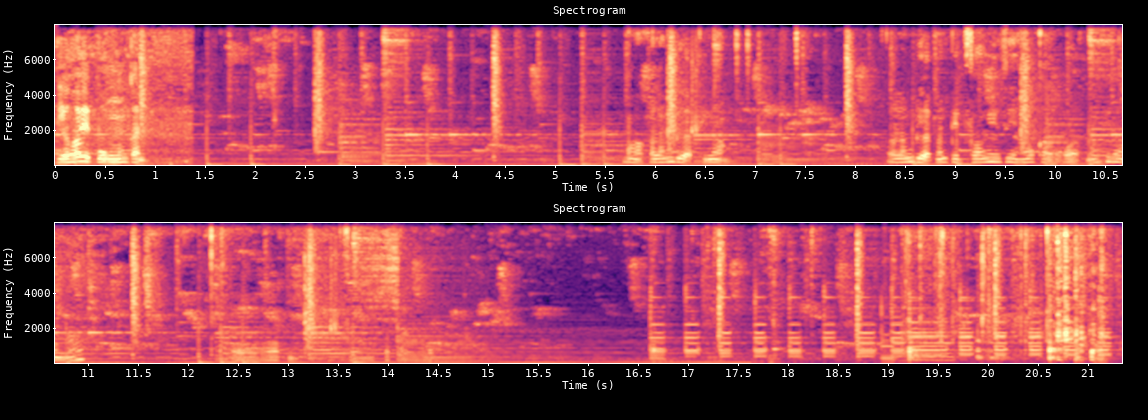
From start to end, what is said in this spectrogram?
เดี๋ยวเขาไปปรุงน้ำกันหม้อกำลังเดือดพี่น้องกำลังเดือดมันเป็นฟองยังสิเขาเก่าออกนะพี่น้องเนาะ กออกไป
